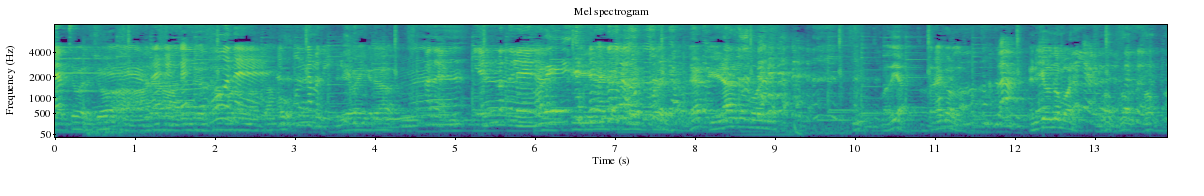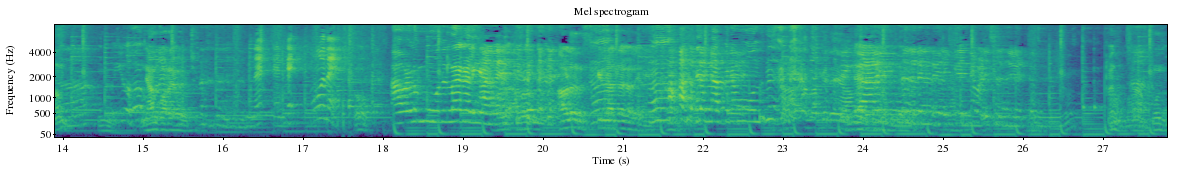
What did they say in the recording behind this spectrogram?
വലിച്ചു വലിച്ചു ഭയങ്കര വീഴാനൊന്നും പോയില്ല മതിയാ അത്രയൊക്കെ ഉള്ള. എനിക്കൊന്നും പോരാ. ഞാൻ കൊറേ ഓ. അവൾ മൂന്നുള്ള കളിയാണ്. അവൾ റിസ്ക് ഇല്ലാത്ത കളിയാണ്. പിന്നെ മൂന്ന്? മൂന്ന്.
